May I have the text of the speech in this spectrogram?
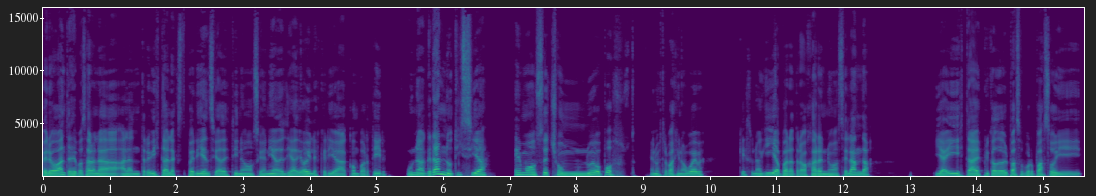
Pero antes de pasar a la, entrevista, a la experiencia Destino Oceanía del día de hoy, les quería compartir una gran noticia. Hemos hecho un nuevo post en nuestra página web, que es una guía para trabajar en Nueva Zelanda. Y ahí está explicado el paso por paso y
